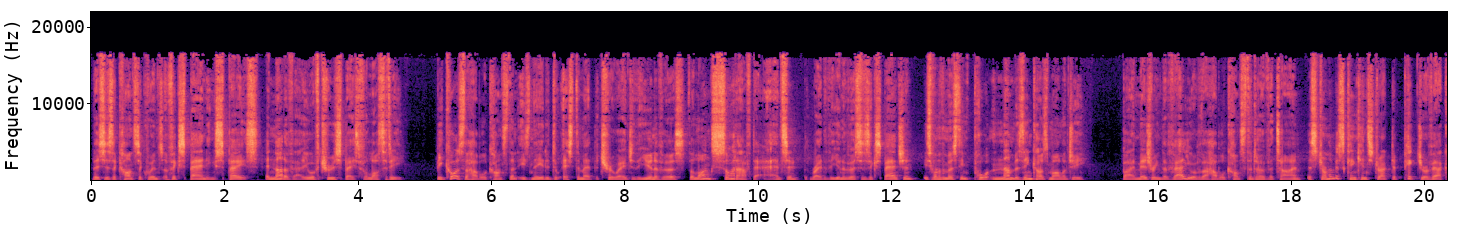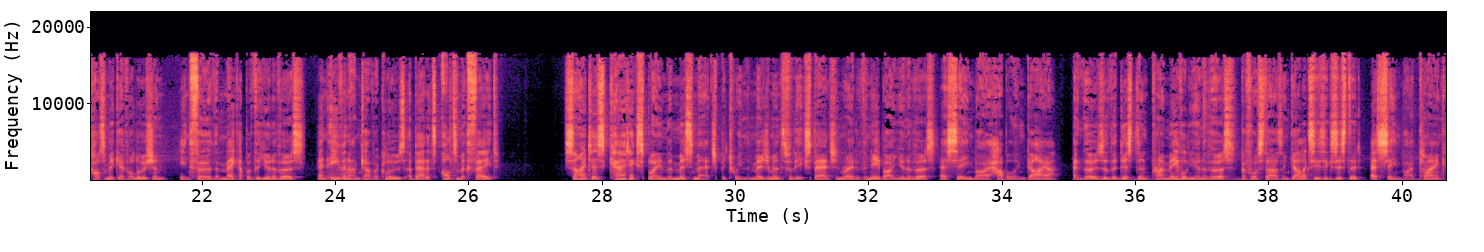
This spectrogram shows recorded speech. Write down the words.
This is a consequence of expanding space and not a value of true space velocity. Because the Hubble constant is needed to estimate the true age of the universe, the long sought after answer, the rate of the universe's expansion, is one of the most important numbers in cosmology. By measuring the value of the Hubble constant over time, astronomers can construct a picture of our cosmic evolution, infer the makeup of the universe, and even uncover clues about its ultimate fate. Scientists can't explain the mismatch between the measurements for the expansion rate of the nearby universe, as seen by Hubble and Gaia, and those of the distant primeval universe, before stars and galaxies existed, as seen by Planck.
